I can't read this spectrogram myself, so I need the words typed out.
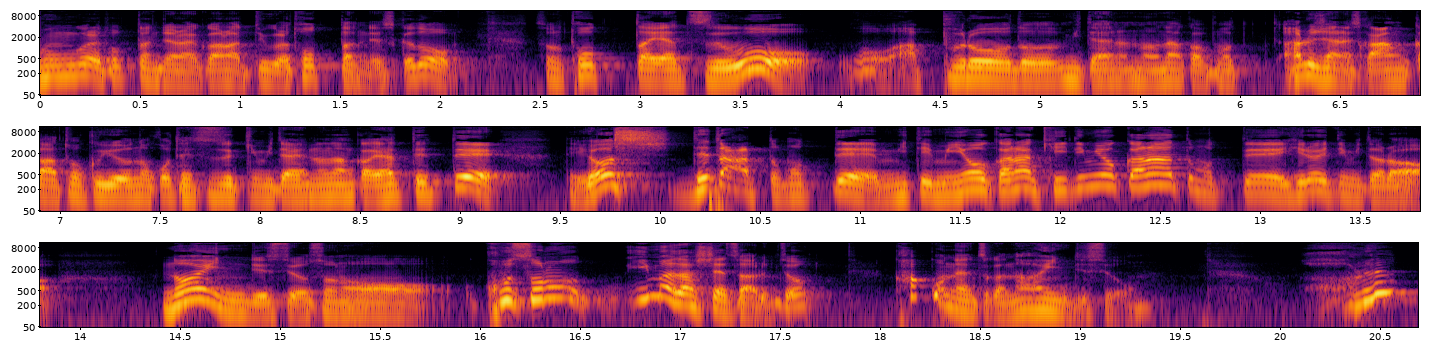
分ぐらい撮ったんじゃないかなっていうぐらい撮ったんですけど、その撮ったやつを、アップロードみたいなのなんかもう、あるじゃないですか。アンカー特有のこう手続きみたいなのなんかやってて、で、よし出たと思って、見てみようかな、聞いてみようかなと思って開いてみたら、ないんですよ、その、こその、今出したやつあるんですよ。過去のやつがないんですよ。あれ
